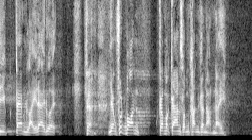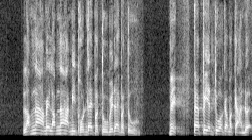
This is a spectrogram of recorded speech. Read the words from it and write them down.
ดีๆ แต้มไหลได้ด้วย อย่างฟุตบอลกรรมการสำคัญขนาดไหน ล้ำหน้าไม่ล้ำหน้ามีผลได้ประตูไม่ได้ประตูนี่แต่เปลี่ยนตัวกรรมการด้วย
